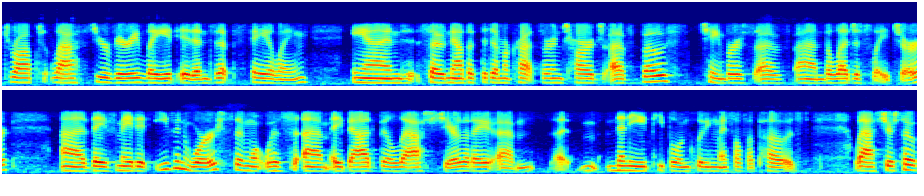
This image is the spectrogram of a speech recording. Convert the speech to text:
dropped last year very late. It ended up failing. And so now that the Democrats are in charge of both chambers of um, the legislature. Uh, they've made it even worse than what was um, a bad bill last year that I um, uh, many people, including myself, opposed last year. So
